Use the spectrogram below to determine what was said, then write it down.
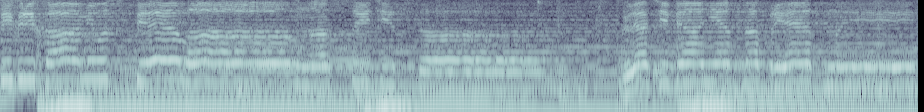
Ты грехами успела насытиться, Для тебя нет запретных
